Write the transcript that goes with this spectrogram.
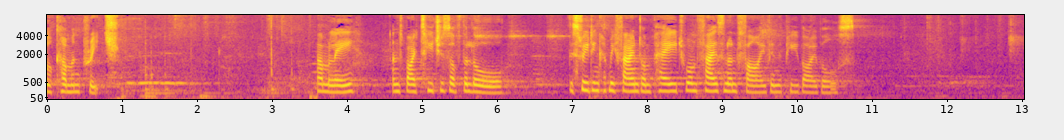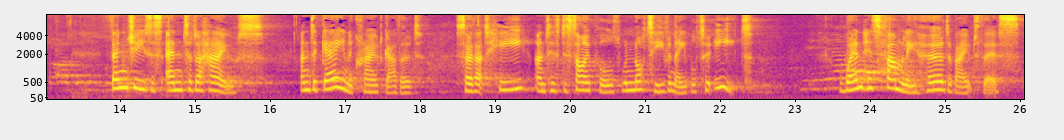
will come and preach. Family and by teachers of the law. This reading can be found on page 1005 in the Pew Bibles. Then Jesus entered a house, and again a crowd gathered, so that he and his disciples were not even able to eat. When his family heard about this,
